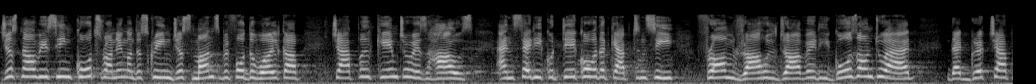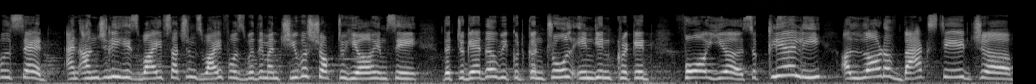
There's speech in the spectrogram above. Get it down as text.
Just now we're seeing quotes running on the screen just months before the World Cup. Chappell came to his house and said he could take over the captaincy from Rahul Dravid. He goes on to add that Greg Chappell said, and Anjali, his wife, Sachin's wife, was with him, and she was shocked to hear him say that together we could control Indian cricket for years. So clearly, a lot of backstage. Uh,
